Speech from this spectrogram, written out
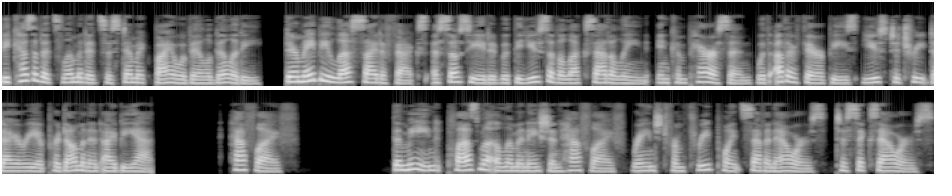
Because of its limited systemic bioavailability, there may be less side effects associated with the use of eluxadoline in comparison with other therapies used to treat diarrhea-predominant IBS. Half-life The mean plasma elimination half-life ranged from 3.7 hours to 6 hours.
